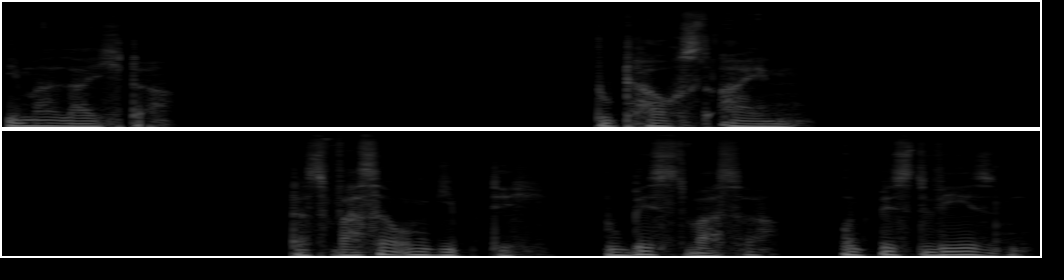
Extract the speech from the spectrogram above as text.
immer leichter. Du tauchst ein das Wasser umgibt dich. Du bist Wasser und bist Wesen.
